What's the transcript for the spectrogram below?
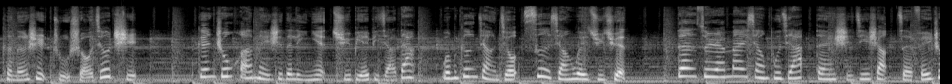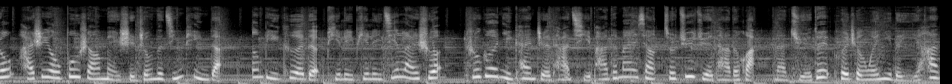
可能是煮熟就吃，跟中华美食的。理念区别比较大。我们更讲究色香味俱全。但虽然卖相不佳，但实际上在非洲还是有不少美食中的。精品的。当比克的。霹雳霹雳鸡来说，如果你看着它奇葩的。卖相就拒绝它的。话，那绝对会成为你的遗憾。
